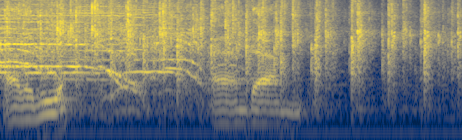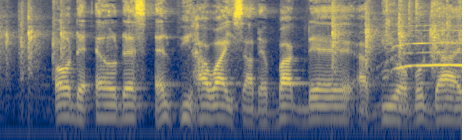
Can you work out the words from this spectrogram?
hallelujah. And um, all the elders, LP Hawa is at the back there, Abi Obodai,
